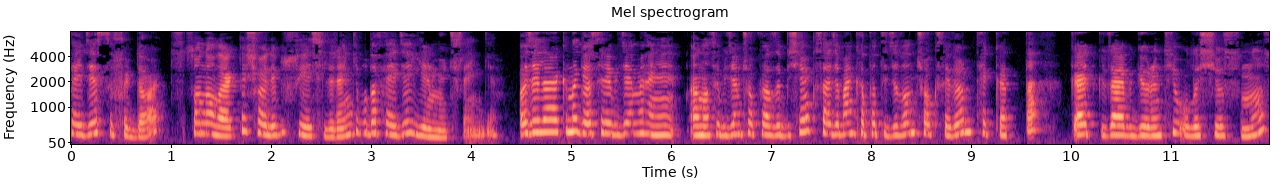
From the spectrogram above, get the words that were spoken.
FC04. Son olarak da şöyle bir su yeşili rengi. Bu da FC23 rengi. Ojeler hakkında gösterebileceğim ve hani anlatabileceğim çok fazla bir şey yok. Sadece ben kapatıcılığını çok seviyorum. Tek katta gayet güzel bir görüntüye ulaşıyorsunuz.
